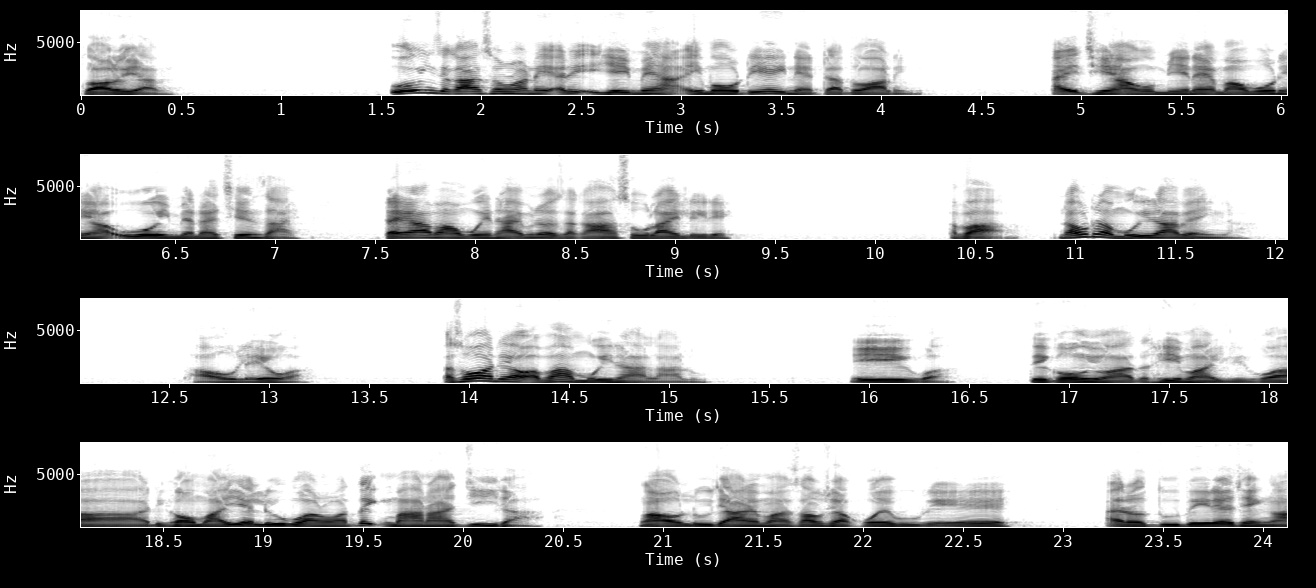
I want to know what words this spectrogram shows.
သွားလို့ရပြီ။ဦးအောင်ကြီးစကားဆုံးတာနဲ့အဲ့ဒီအရင်မဲကအိမ်မော်တရိတ်နဲ့တက်သွားလေ။အဲ့ချင်းအောင်ကိုမြင်တဲ့မောင်ဘိုးနေကဦးအောင်ကြီးမျက်နှာချင်းဆိုင်တရားမှဝင်ထိုင်ပြီးတော့စကားဆိုလိုက်လေတယ်။အဘနောက်ထပ်မွေးထားပြန်လားဘာလို့လဲကွာအစောကတယောက်အဘမွေးထားလားလို့အေးကွာတေကုန်းရွာတထေးမကြီးလေကွာဒီကောင်မကြီးကလူဘွားတော့တိတ်မာနာကြီးတာငါ့ကိုလူကြားထဲမှာစောက်ချက်ခွဲဘူးတယ်အဲ့တော့သူသေးတဲ့ချိန်ငါ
